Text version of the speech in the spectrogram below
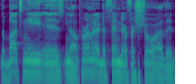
the Bucks need is, you know, perimeter defender for sure. The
